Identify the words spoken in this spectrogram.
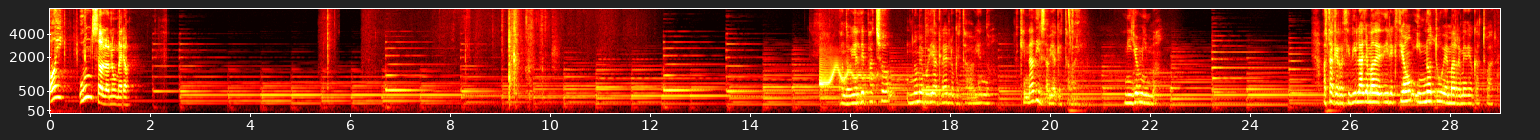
Hoy, un solo número. Cuando vi el despacho no me podía creer lo que estaba viendo. Es que nadie sabía que estaba ahí. Ni yo misma. Hasta que recibí la llamada de dirección y no tuve más remedio que actuar.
